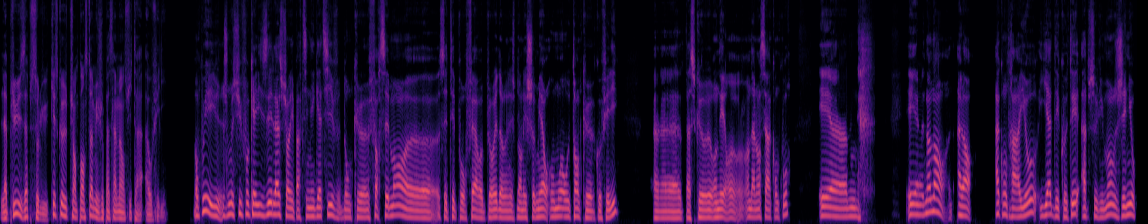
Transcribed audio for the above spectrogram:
la plus absolue. Qu'est-ce que tu en penses, Tom Et je passe la main ensuite à, Ophélie. Donc oui, je me suis focalisé là sur les parties négatives. Donc euh, forcément, euh, c'était pour faire pleurer dans les, chaumières au moins autant que qu'Ophélie, euh, parce que on est, on, a lancé un concours. Et et non non. Alors, à contrario, il y a des côtés absolument géniaux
